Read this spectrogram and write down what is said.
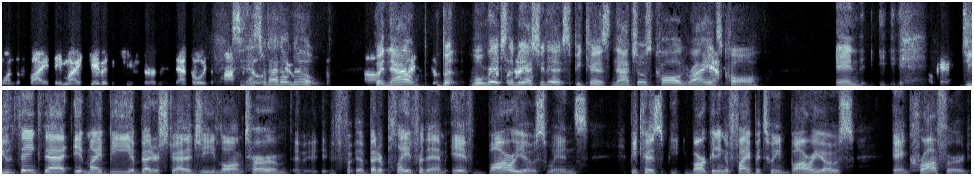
won the fight, they might give it to Keith Thurman. That's always a See, possibility. that's what I don't too. know. Um, But now, but well, Rich, let me ask you this because Nacho's call and Ryan's call, and okay. do you think that it might be a better strategy long term, a better play for them if Barrios wins? Because marketing a fight between Barrios and Crawford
